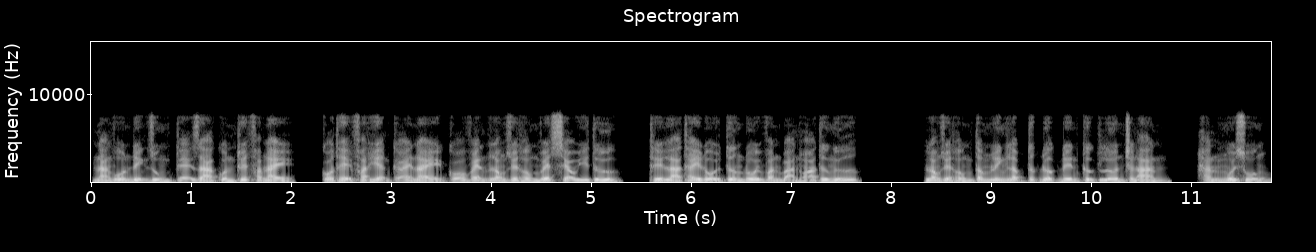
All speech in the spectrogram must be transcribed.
Nàng vốn định dùng tệ ra quần thuyết pháp này, có thể phát hiện cái này có vén Long Duyệt Hồng vết sẹo ý tứ, thế là thay đổi tương đối văn bản hóa từ ngữ. Long Duyệt Hồng tâm linh lập tức được đến cực lớn trấn an, hắn ngồi xuống,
